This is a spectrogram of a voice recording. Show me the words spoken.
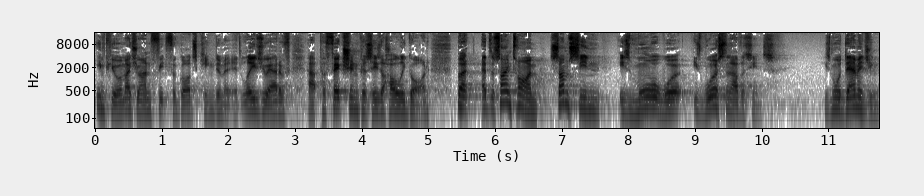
impure makes you unfit for God's kingdom. It, it leaves you out of uh, perfection because He's a holy God. But at the same time, some sin is, more wor- is worse than other sins, is more damaging.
